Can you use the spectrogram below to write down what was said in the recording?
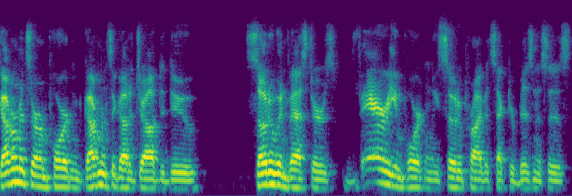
governments are important. Governments have got a job to do. So do investors. Very importantly, so do private sector businesses.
